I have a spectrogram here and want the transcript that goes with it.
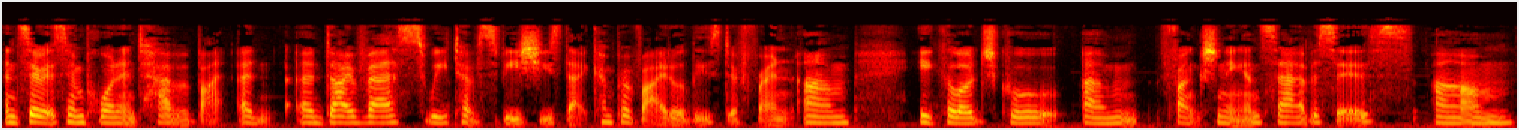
and so it's important to have a, a, a, diverse suite of species that can provide all these different, um, ecological, um, functioning and services. Um,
